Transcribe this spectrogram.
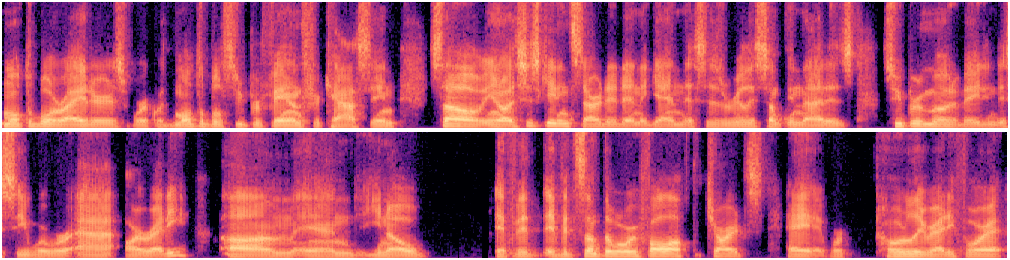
multiple writers work with multiple super fans for casting. So you know it's just getting started. And again this is really something that is super motivating to see where we're at already. Um and you know if it if it's something where we fall off the charts, hey, we're totally ready for it.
